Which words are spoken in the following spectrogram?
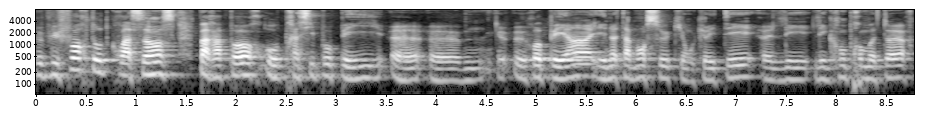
le plus fort taux de croissance par rapport aux principaux pays euh, euh, européens et notamment ceux qui ont, été les, grands promoteurs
